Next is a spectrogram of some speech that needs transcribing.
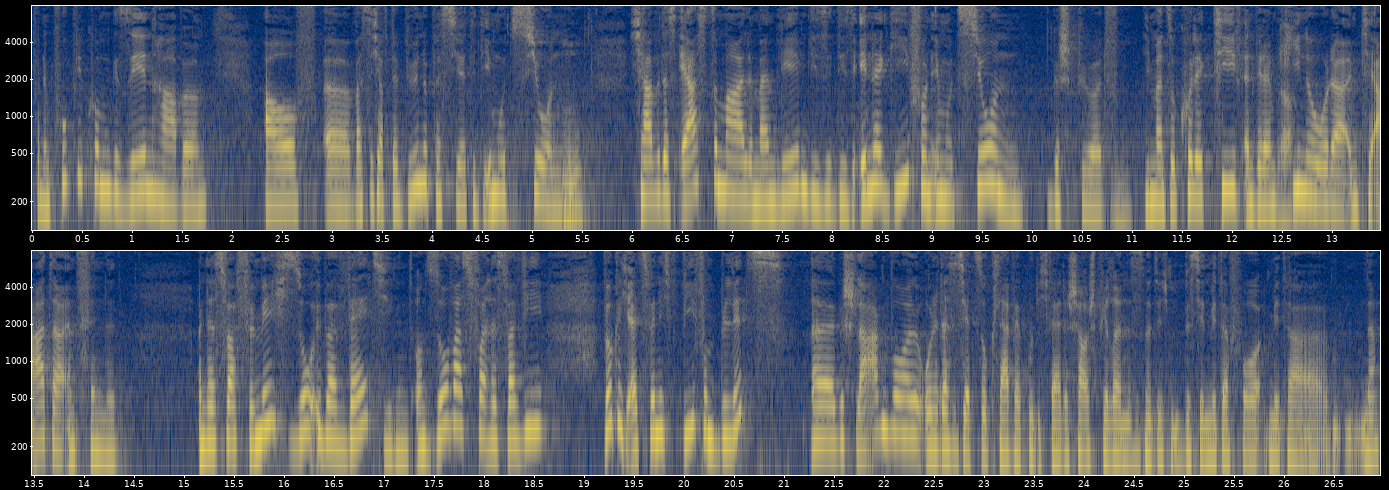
von dem Publikum gesehen habe auf, äh, was sich auf der Bühne passierte, die Emotionen. Mhm. Ich habe das erste Mal in meinem Leben diese, diese Energie von Emotionen gespürt, mhm. die man so kollektiv entweder im ja. Kino oder im Theater empfindet. Und das war für mich so überwältigend und sowas von, das war wie, wirklich, als wenn ich wie vom Blitz äh, geschlagen wurde, ohne dass es jetzt so klar wäre, gut, ich werde Schauspielerin, das ist natürlich ein bisschen Metaphor, Meta, ne?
